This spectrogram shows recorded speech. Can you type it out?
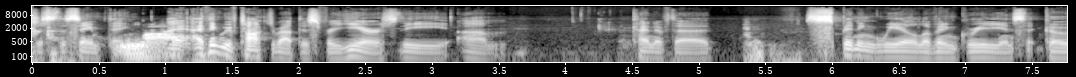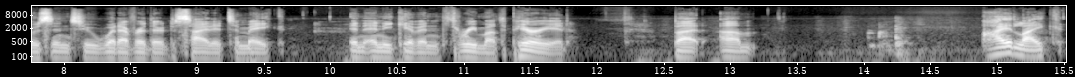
just the same thing. Wow. I, I think we've talked about this for years. The um, kind of the spinning wheel of ingredients that goes into whatever they're decided to make in any given three month period. But um, I like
